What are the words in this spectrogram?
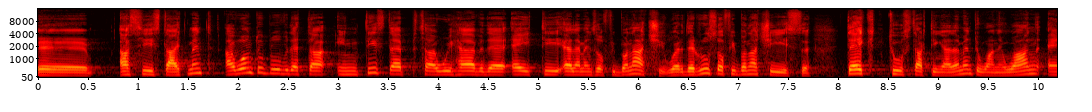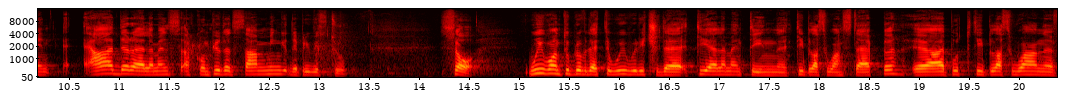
Uh, a C statement. I want to prove that uh, in T steps uh, we have the 80 elements of Fibonacci, where the rules of Fibonacci is take two starting elements, one and one, and other elements are computed summing the previous two. So we want to prove that we will reach the T element in T plus one step. Uh, I put T plus one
